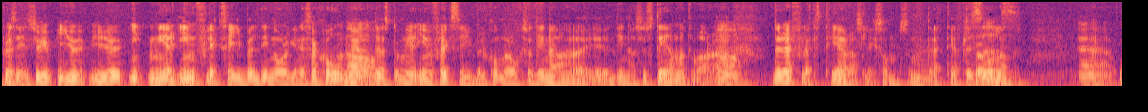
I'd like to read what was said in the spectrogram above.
precis, ju, ju, ju mer inflexibel din organisation är, ja. desto mer inflexibel kommer också dina, dina system att vara. Ja. det reflekteras liksom som ett Mm. ett-ett-förhållande. Eh,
